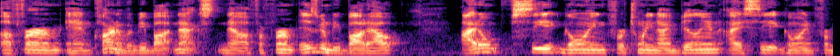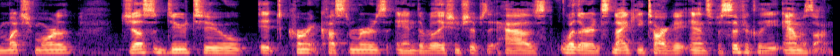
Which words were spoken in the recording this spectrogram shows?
Affirm and Klarna would be bought next. Now, if Affirm is going to be bought out, I don't see it going for 29 billion. I see it going for much more just due to its current customers and the relationships it has, whether it's Nike, Target, and specifically Amazon.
